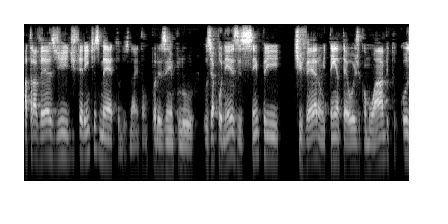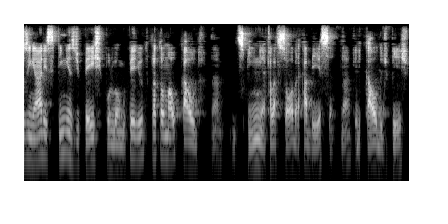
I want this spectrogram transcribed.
através de diferentes métodos. Né? Então, por exemplo, os japoneses sempre tiveram e têm até hoje como hábito cozinhar espinhas de peixe por longo período para tomar o caldo, né? espinha, aquela sobra, cabeça, né? aquele caldo de peixe.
